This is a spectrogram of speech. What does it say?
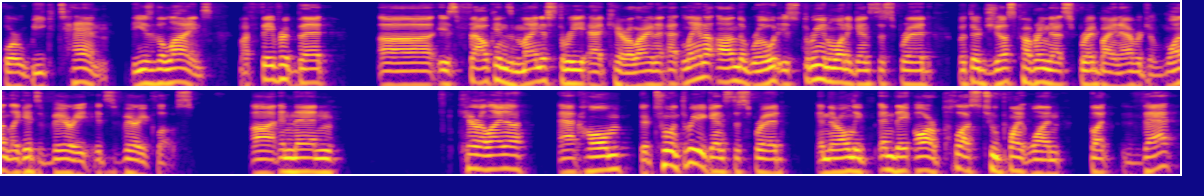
for week 10. These are the lines. My favorite bet uh, is Falcons minus three at Carolina. Atlanta on the road is three and one against the spread, but they're just covering that spread by an average of one. Like it's very, it's very close. Uh, and then Carolina at home, they're two and three against the spread, and they're only and they are plus two point one. But that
